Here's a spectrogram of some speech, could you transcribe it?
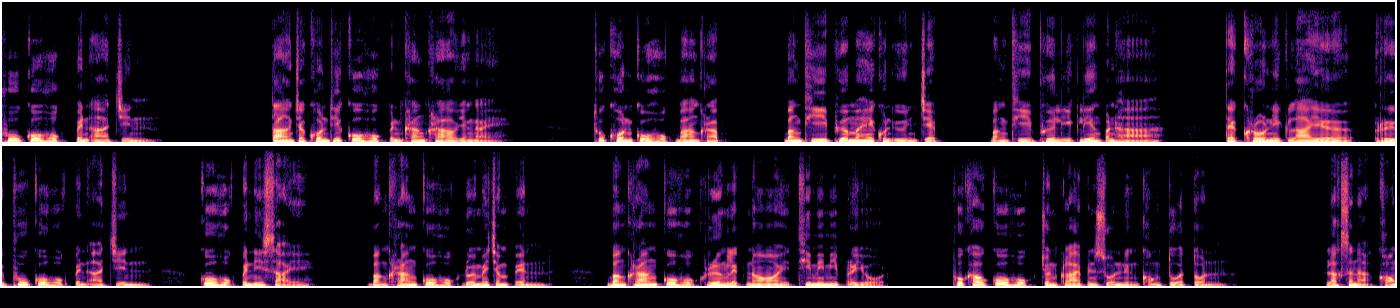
ผู้โกหกเป็นอาจิน ต่างจากคนที่โกหกเป็นครั้งคราวยังไง ทุกคนโกหกบ้างครับ บางทีเพื่อไม่ให้คนอื่นเจ็บ บางทีเพื่อหลีกเลี่ยงปัญหา แต่ chronic liar หรือผู้โกหกเป็นอาจิน โกหกเป็นนิสัย บางครั้งโกหกโดยไม่จำเป็น บางครั้งโกหกเรื่องเล็กน้อยที่ไม่มีประโยชน์ พวกเขาโกหกจนกลายเป็นส่วนหนึ่งของตัวตน ลักษณะของ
